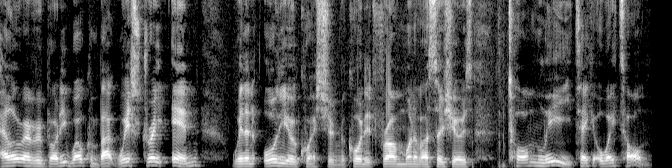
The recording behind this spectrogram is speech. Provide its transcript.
Hello, everybody. Welcome back. We're straight in with an audio question recorded from one of our socios, Tom Lee. Take it away, Tom.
